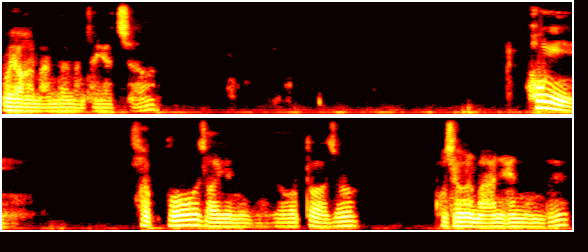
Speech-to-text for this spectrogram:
모양을 만들면 되겠죠. 홍이 석보작입니다. 이것도 아주 고생을 많이 했는데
